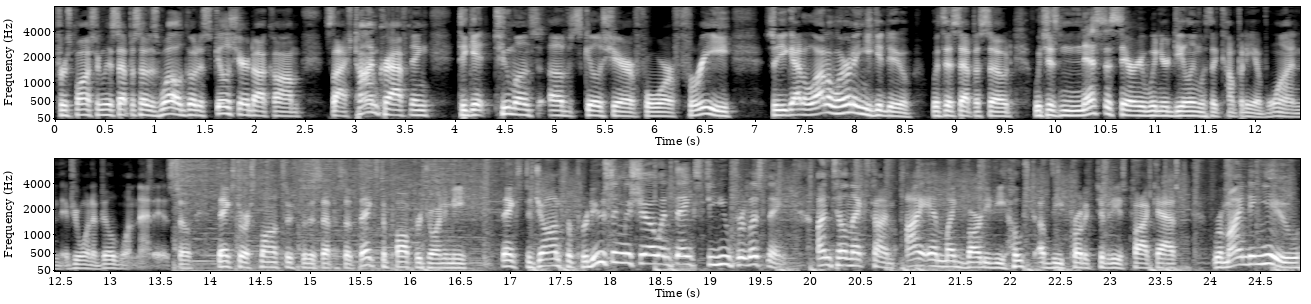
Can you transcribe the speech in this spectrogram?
for sponsoring this episode as well. Go to Skillshare.com slash timecrafting to get two months of Skillshare for free. So you got a lot of learning you can do with this episode, which is necessary when you're dealing with a company of one, if you want to build one, that is. So thanks to our sponsors for this episode. Thanks to Paul for joining me. Thanks to John for producing the show. And thanks to you for listening. Until next time, I am Mike Vardy, the host of the Productivityist podcast, reminding you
